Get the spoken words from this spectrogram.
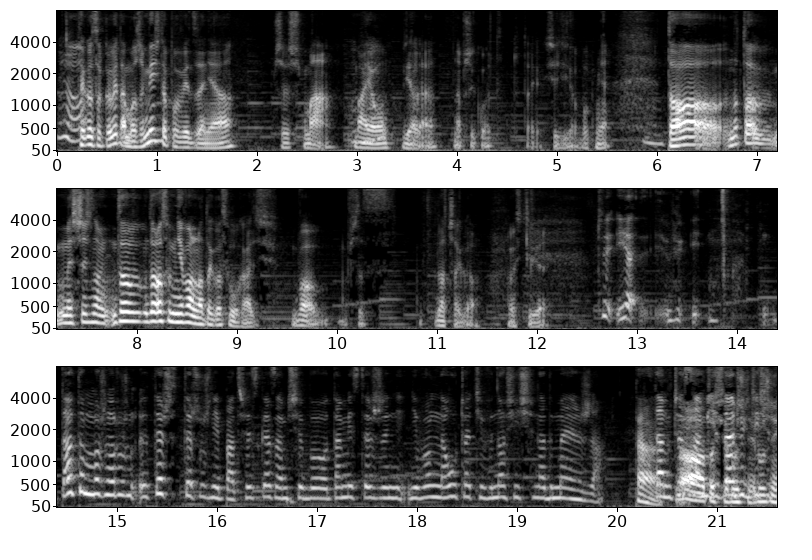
No. tego, co kobieta może mieć do powiedzenia, przecież ma, Mhm. mają wiele, na przykład tutaj siedzi obok mnie, Mm. to, no to mężczyznom, to dorosłym nie wolno tego słuchać, bo przez, dlaczego właściwie? Czy ja, na to można róż, też, też różnie patrzeć, zgadzam się, bo tam jest też, że nie, nie wolno nauczać i wynosić się nad męża. Tak, Tam czasami no, to się zależy, różnie, gdzie różnie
